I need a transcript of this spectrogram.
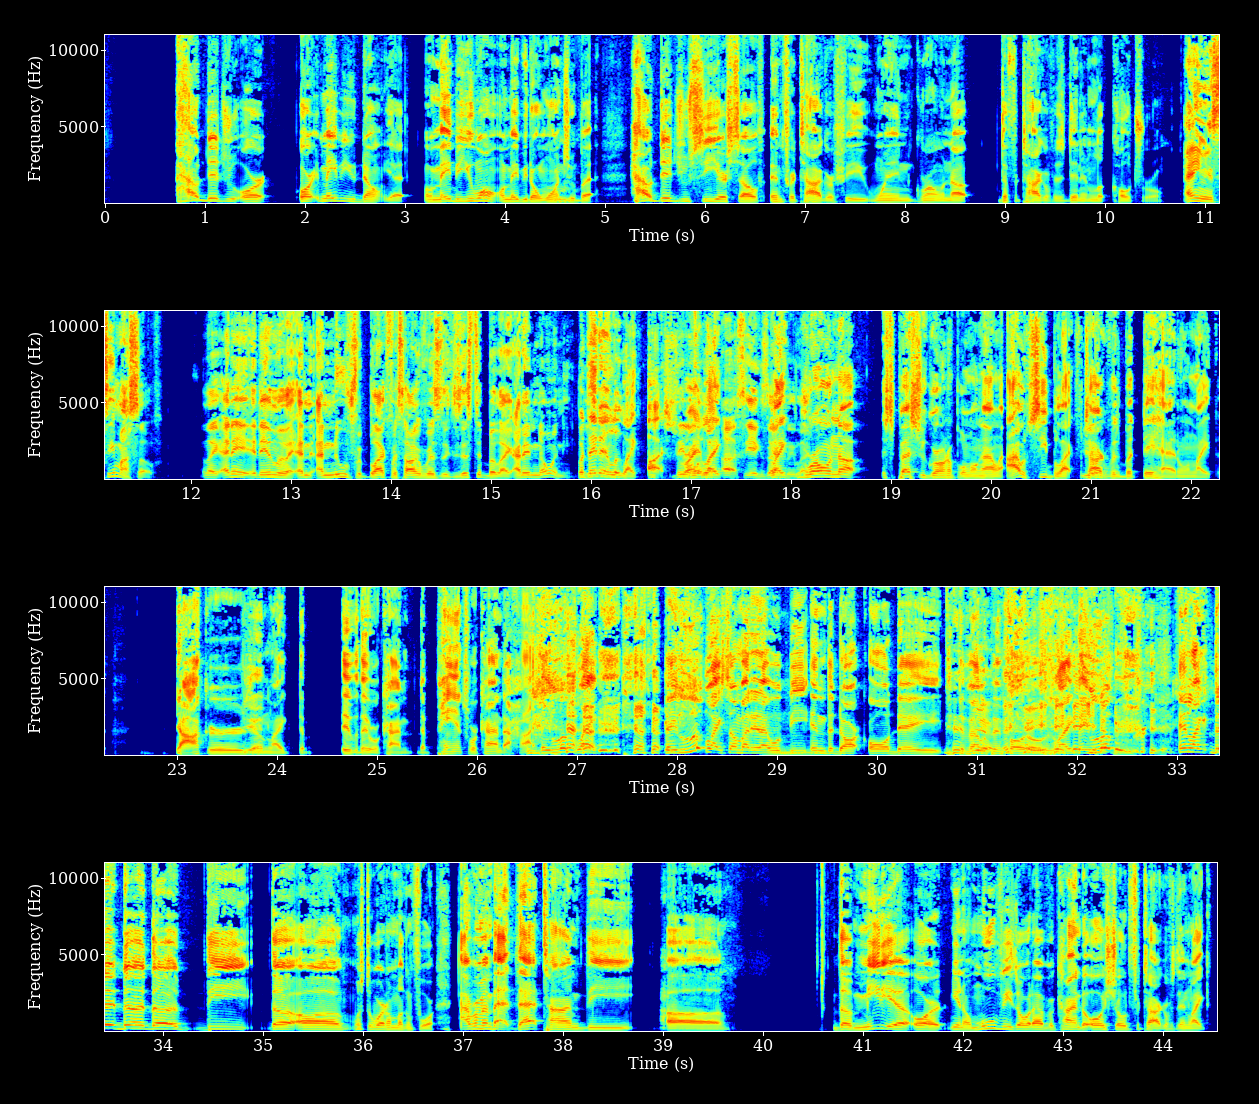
How did you? Or or maybe you don't yet, or maybe you won't, or maybe you don't want Hmm. to. But how did you see yourself in photography when growing up? The photographers didn't look cultural. I didn't even see myself. Like I didn't. It didn't look like. I, I knew for black photographers existed, but like I didn't know any. But they didn't look like us, They right? look like like us. Yeah, exactly, Like, like- growing up, especially growing up on Long Island, I would see black photographers, but they had on like Dockers Yeah. and like the it, they were kind of the pants were kind of high. They looked like they look like somebody that would be in the dark all day developing Yeah. photos. Like they look Yeah. and like the the the the the uh what's the word I'm looking for? I remember at that time the uh the media or you know movies or whatever kind of always showed photographers in like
